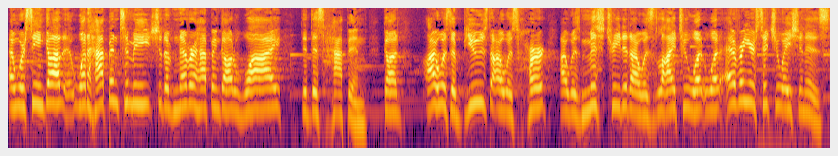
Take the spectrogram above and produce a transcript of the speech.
And we're seeing, God, what happened to me should have never happened. God, why did this happen? God, I was abused, I was hurt, I was mistreated, I was lied to, what, whatever your situation is,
